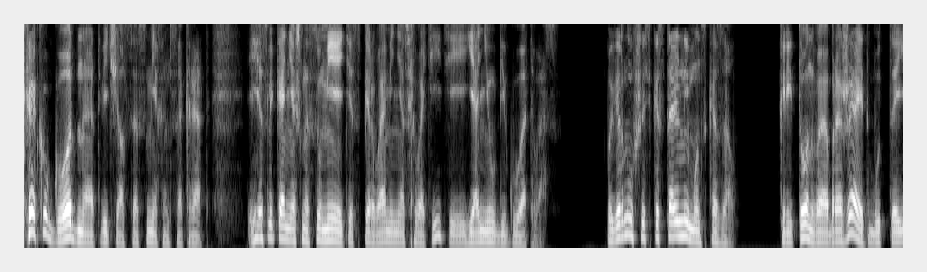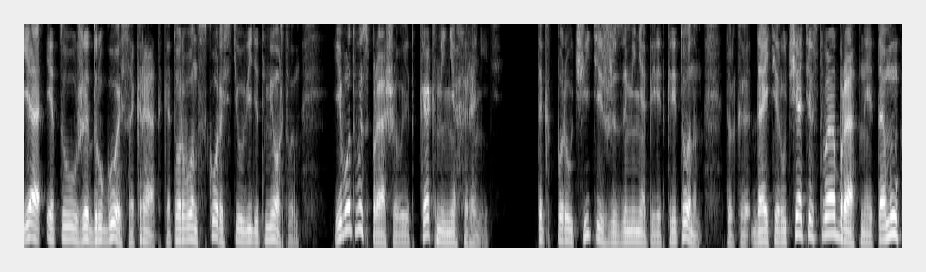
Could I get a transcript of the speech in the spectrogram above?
Как угодно, отвечал со смехом Сократ. Если, конечно, сумеете сперва меня схватить, и я не убегу от вас. Повернувшись к остальным, он сказал. Критон воображает, будто я — это уже другой Сократ, которого он в скорости увидит мертвым, и вот вы спрашивает, как меня хоронить. Так поручитесь же за меня перед Критоном, только дайте ручательство обратное тому,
